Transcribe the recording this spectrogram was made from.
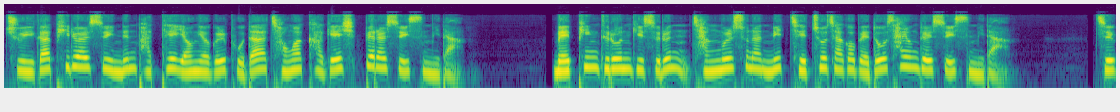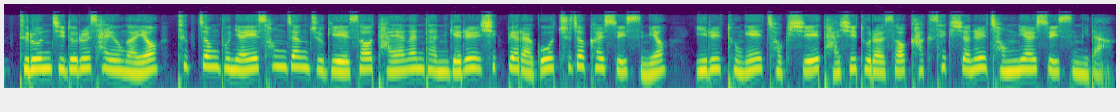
주의가 필요할 수 있는 밭의 영역을 보다 정확하게 식별할 수 있습니다. 매핑 드론 기술은 작물 순환 및 제초 작업에도 사용될 수 있습니다. 즉, 드론 지도를 사용하여 특정 분야의 성장 주기에서 다양한 단계를 식별하고 추적할 수 있으며 이를 통해 적시에 다시 돌아서 각 섹션을 정리할 수 있습니다.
